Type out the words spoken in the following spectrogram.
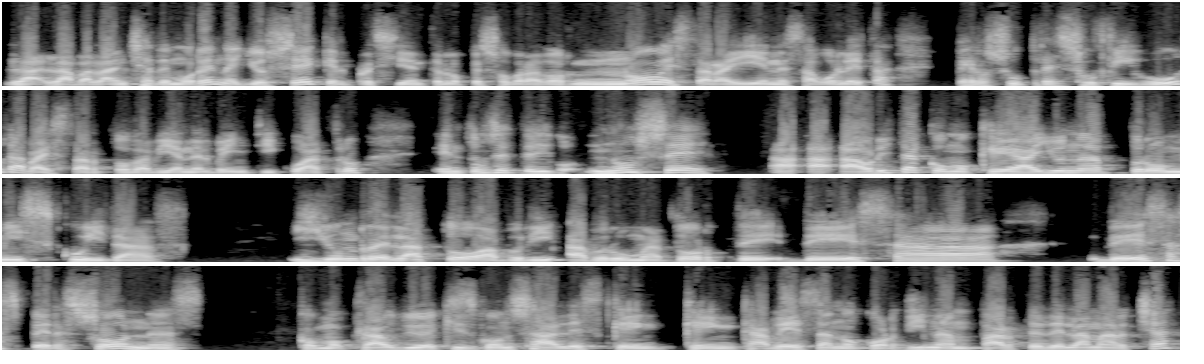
la, avalancha de Morena. Yo sé que el presidente López Obrador no estará ahí en esa boleta, pero su, su figura va a estar todavía en el 24. Entonces te digo, no sé, ahorita como que hay una promiscuidad y un relato abrumador de, de, esa, de esas personas como Claudio X González que, que encabezan o coordinan parte de la marcha,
